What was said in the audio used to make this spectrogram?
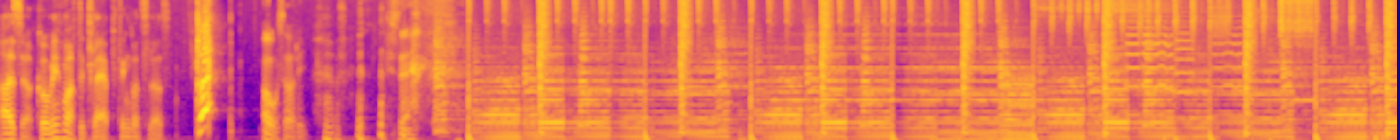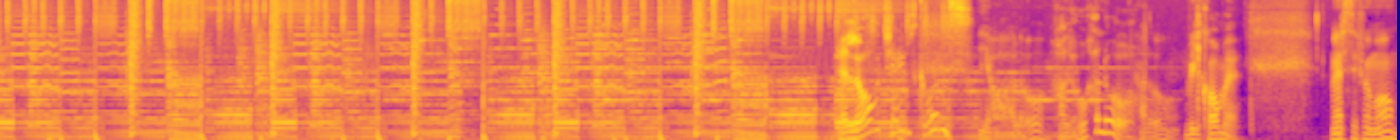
Also, komm, ich mach den Clap, dann geht's los. Oh, sorry. Hello, James Grunz. ja, hallo. Hallo, hallo. Hallo. Willkommen. Merci vielmals.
